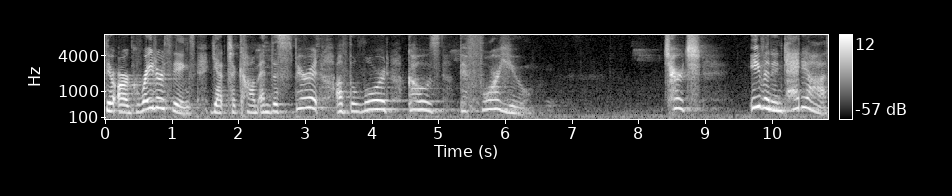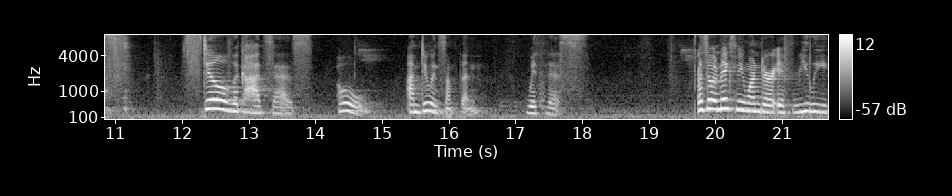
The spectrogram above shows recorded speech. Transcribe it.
There are greater things yet to come, and the Spirit of the Lord goes before you. Church, even in chaos, still the God says, Oh, I'm doing something with this. And so it makes me wonder if really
